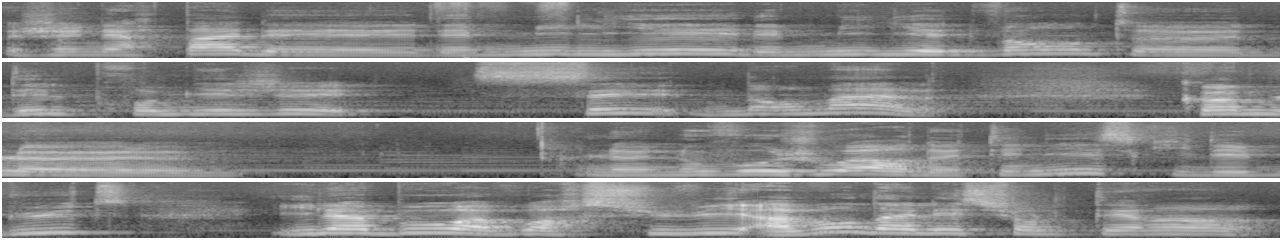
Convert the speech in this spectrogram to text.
génère pas des, milliers et des milliers de ventes euh, dès le premier jet. C'est normal. Comme le, nouveau joueur de tennis qui débute, il a beau avoir suivi, avant d'aller sur le terrain,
